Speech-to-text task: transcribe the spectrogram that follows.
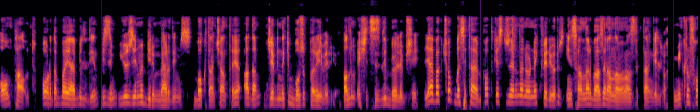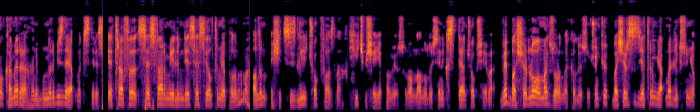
10 pound. Orada bayağı bildiğin bizim 120 birim verdiğimiz boktan çantaya adam cebindeki bozuk parayı veriyor. Alım eşitsizliği böyle bir şey. Ya bak çok basit abi. Podcast üzerinden örnek veriyoruz. İnsanlar bazen anlamamazlıktan geliyor. Mikrofon, kamera hani bunları biz de yapmak isteriz. Etrafı ses vermeyelim diye ses yalıtım yapalım ama alım eşitsizliği çok fazla. Hiçbir şey yapamıyorsun ondan dolayı. Seni kısıtlayan çok şey var. Ve başarılı olmak zorunda kalıyorsun. Çünkü başarısız yatırım yapma lüksün yok.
